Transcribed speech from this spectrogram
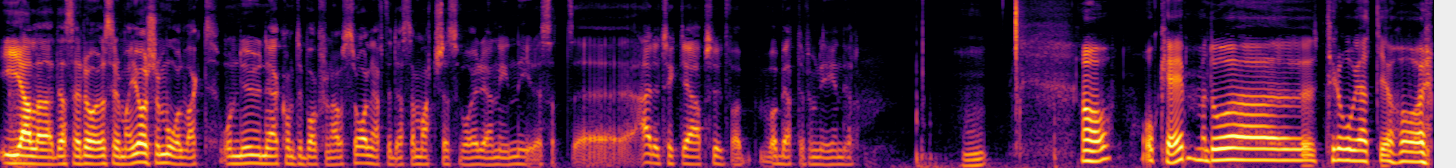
i alla dessa rörelser man gör som målvakt. Och nu när jag kom tillbaka från Australien efter dessa matcher så var jag redan inne i det. Så att, eh, det tyckte jag absolut var, var bättre för min egen del. Mm. Ja, okej, okay, men då eh, tror jag att jag har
